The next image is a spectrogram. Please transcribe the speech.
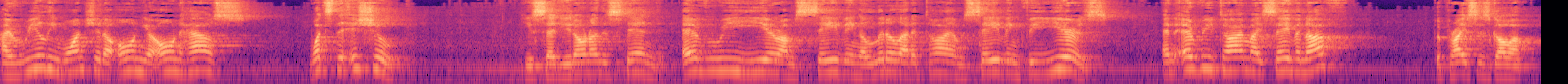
I really want you to own your own house. What's the issue? He said, You don't understand. Every year I'm saving a little at a time, I'm saving for years. And every time I save enough, the prices go up.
